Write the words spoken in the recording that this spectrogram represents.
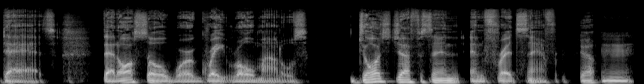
dads that also were great role models. George Jefferson and Fred Sanford. Mm.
